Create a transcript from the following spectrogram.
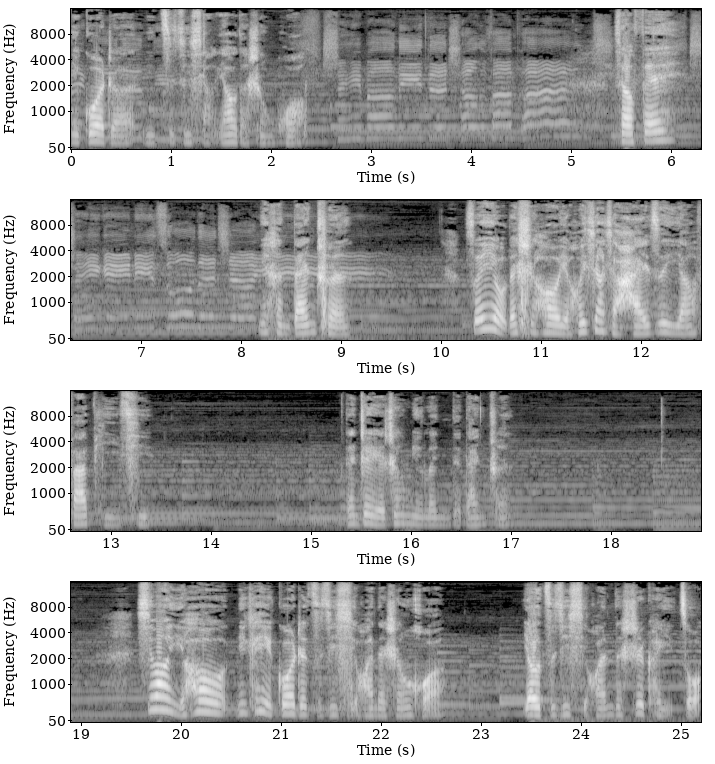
你过着你自己想要的生活。小飞，你很单纯。所以有的时候也会像小孩子一样发脾气，但这也证明了你的单纯。希望以后你可以过着自己喜欢的生活，有自己喜欢的事可以做，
